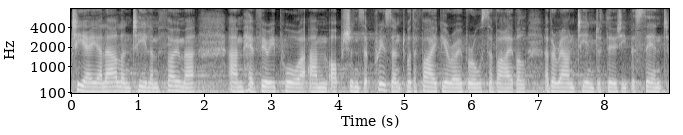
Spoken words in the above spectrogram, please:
TALL and T lymphoma um, have very poor um, options at present with a five year overall survival of around 10 to 30 percent.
